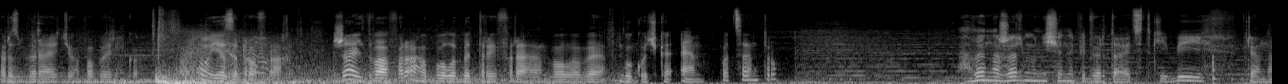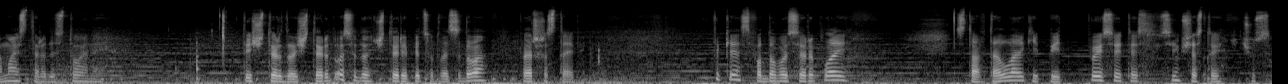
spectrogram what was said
розбирають його побиренько. Ну, я забрав фраг. Жаль, два фрага, було би три фрага, було би буквочка М по центру. Але, на жаль, мені ще не підвертається такий бій. Прям на майстера достойний. 1424 досвіду, 4522, перша степінь. Таке, сподобався реплей. Ставте лайки, підписуйтесь. Всім щасти. Чус.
